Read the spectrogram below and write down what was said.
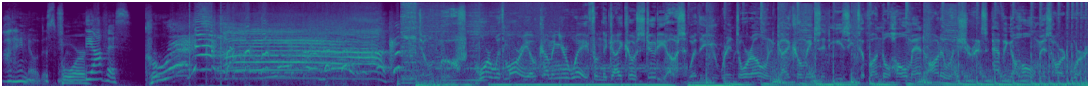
God, I know this one. Four. The Office. Correct. More with Mario coming your way from the Geico Studios. Whether you rent or own, Geico makes it easy to bundle home and auto insurance. Having a home is hard work.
